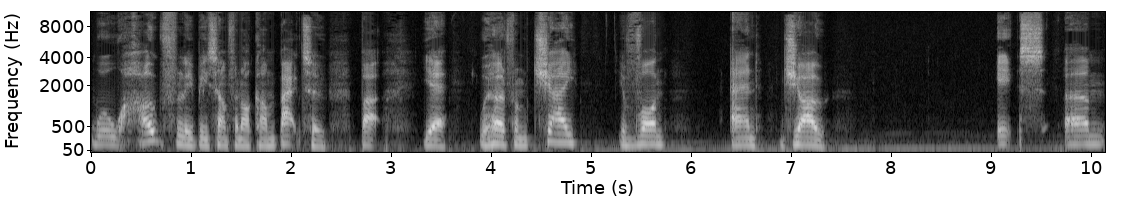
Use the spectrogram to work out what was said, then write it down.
will hopefully be something I'll come back to. But yeah, we heard from Che, Yvon, and Joe. It's um,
